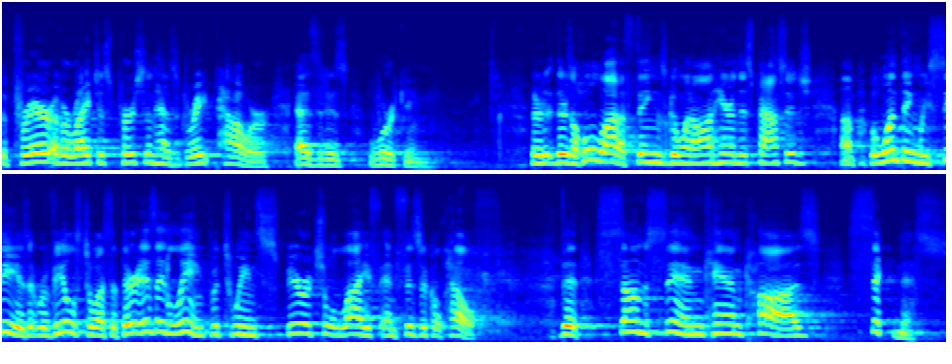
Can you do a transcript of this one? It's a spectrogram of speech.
The prayer of a righteous person has great power as it is working. There, there's a whole lot of things going on here in this passage, um, but one thing we see is it reveals to us that there is a link between spiritual life and physical health, that some sin can cause sickness.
